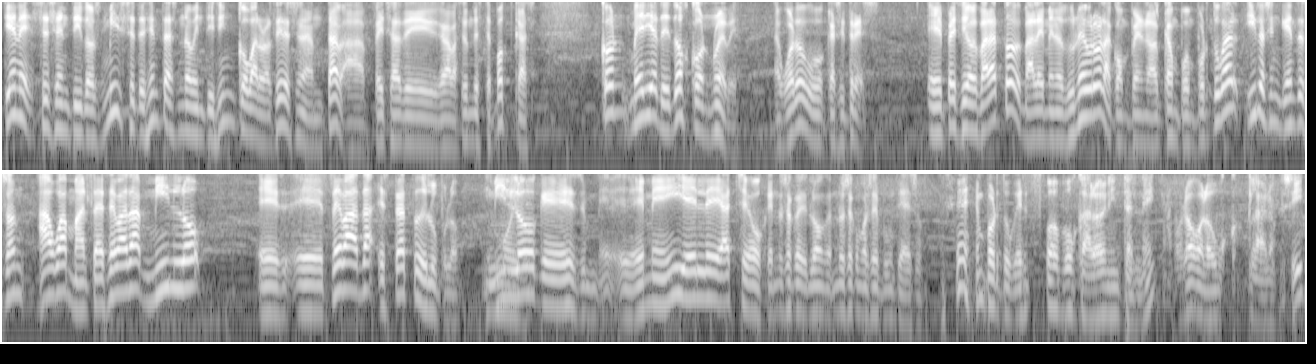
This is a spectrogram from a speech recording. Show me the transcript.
Tiene 62.795 valoraciones en Antab a fecha de grabación de este podcast, con media de 2,9, ¿de acuerdo? O casi 3. El precio es barato, vale menos de un euro, la compran al campo en Portugal y los ingredientes son agua, malta de cebada, milo, eh, eh, cebada, extracto de lúpulo. Muy Milo, que es eh, M-I-L-H-O, que no sé, no sé cómo se pronuncia eso en portugués. Pues búscalo en internet. Ah, pues luego lo busco. Claro que sí.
